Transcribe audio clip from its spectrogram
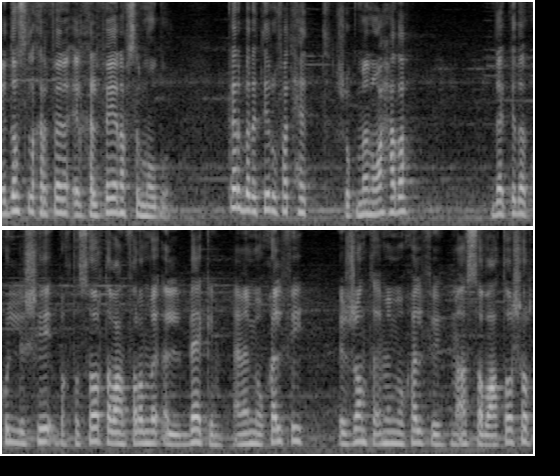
الدواسه الخلفية الخلفية نفس الموضوع. كربراتير وفتحه شكمان واحدة. ده كده كل شيء باختصار. طبعا فرامل الباكم أمامي وخلفي الجنط أمامي وخلفي مقاس 17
